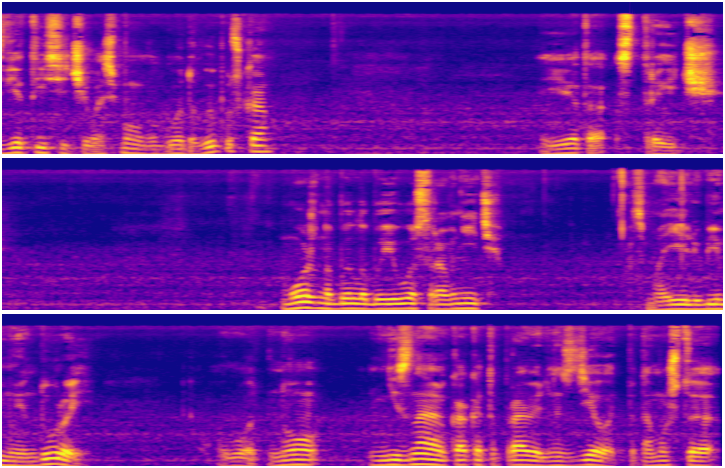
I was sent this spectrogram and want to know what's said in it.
2008 а, года выпуска. И это стрейч. Можно было бы его сравнить с моей любимой эндурой. Вот, но не знаю, как это правильно сделать, потому что,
